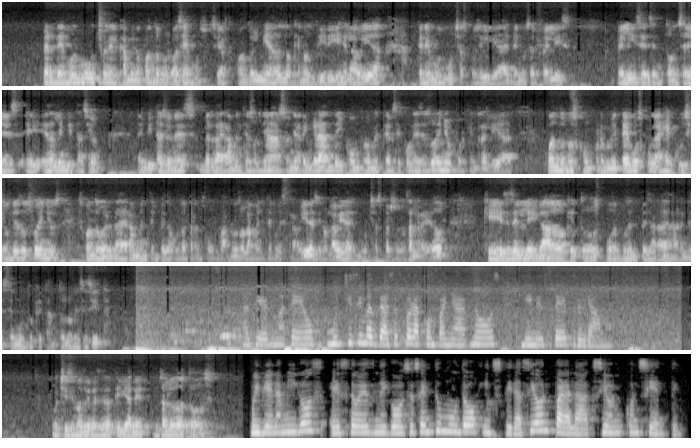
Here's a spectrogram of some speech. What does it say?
perdemos mucho en el camino cuando no lo hacemos, ¿cierto? Cuando el miedo es lo que nos dirige la vida, tenemos muchas posibilidades de no ser feliz, felices, entonces esa es la invitación. La invitación es verdaderamente soñar, soñar en grande y comprometerse con ese sueño, porque en realidad cuando nos comprometemos con la ejecución de esos sueños, es cuando verdaderamente empezamos a transformar no solamente nuestra vida, sino la vida de muchas personas alrededor, que ese es el legado que todos podemos empezar a dejar en este mundo que tanto lo necesita. Así es, Mateo. Muchísimas gracias por acompañarnos en este programa. Muchísimas gracias a ti, Janet. Un saludo a todos. Muy bien, amigos. Esto es Negocios en tu Mundo, inspiración para la acción consciente.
